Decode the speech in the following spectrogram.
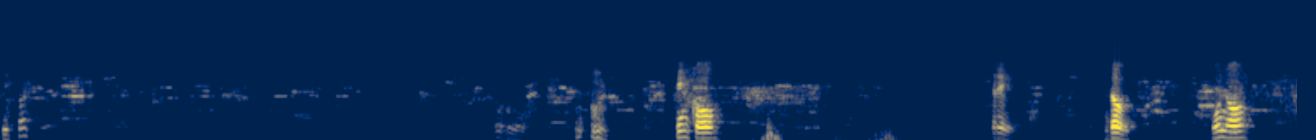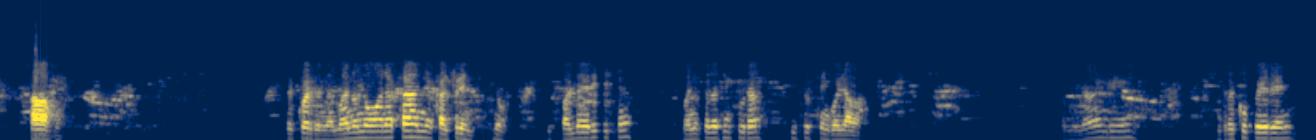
¿Listos? Cinco, tres, dos, uno, abajo. Recuerden, las manos no van acá ni acá al frente, no. Espalda derecha, manos en la cintura y sostengo ahí abajo. Tomen aire, recuperen.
